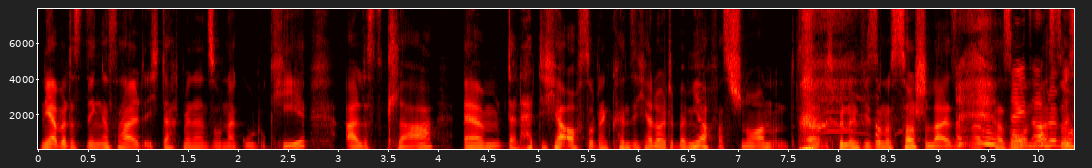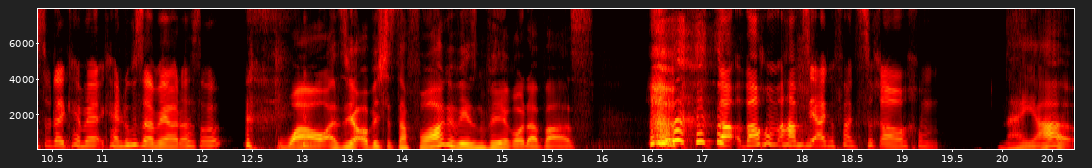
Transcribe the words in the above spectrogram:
Nee, aber das Ding ist halt, ich dachte mir dann so, na gut, okay, alles klar. Ähm, dann hätte ich ja auch so, dann können sich ja Leute bei mir auch was schnorren und äh, ich bin irgendwie so eine socializing Person, Jetzt auch, weißt dann du? bist du dann kein, mehr, kein Loser mehr oder so. Wow, also ja, ob ich das davor gewesen wäre oder was? Wa warum haben sie angefangen zu rauchen? Naja,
